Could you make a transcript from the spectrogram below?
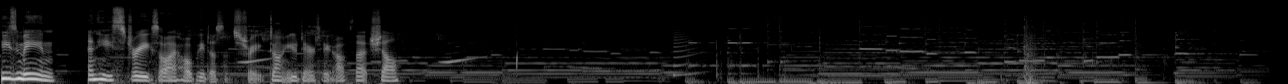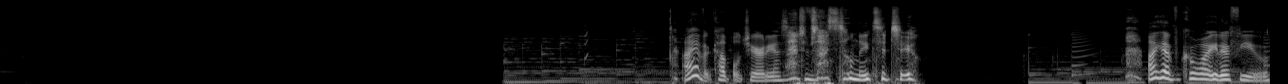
He's mean, and he streaks. Oh, I hope he doesn't streak. Don't you dare take off that shell. I have a couple charity incentives I still need to do. I have quite a few.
